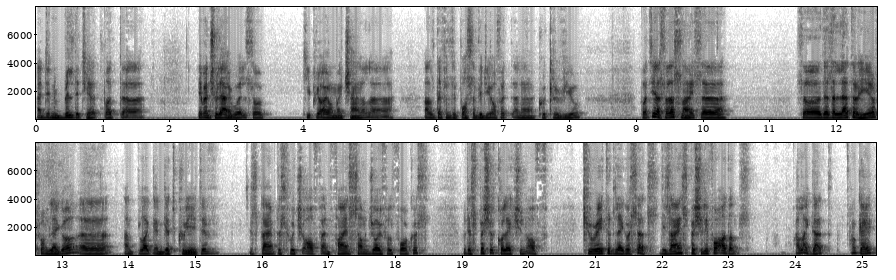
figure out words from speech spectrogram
I didn't build it yet, but uh, eventually I will. So keep your eye on my channel. Uh, I'll definitely post a video of it and a quick review. But yeah, so that's nice. Uh, so there's a letter here from Lego. Uh, unplug and get creative. It's time to switch off and find some joyful focus with a special collection of curated Lego sets designed specially for adults. I like that. Okay.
